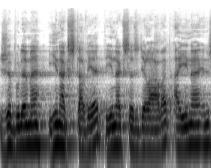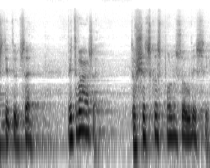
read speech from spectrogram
že budeme jinak stavět, jinak se vzdělávat a jiné instituce vytvářet. To všechno spolu souvisí.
